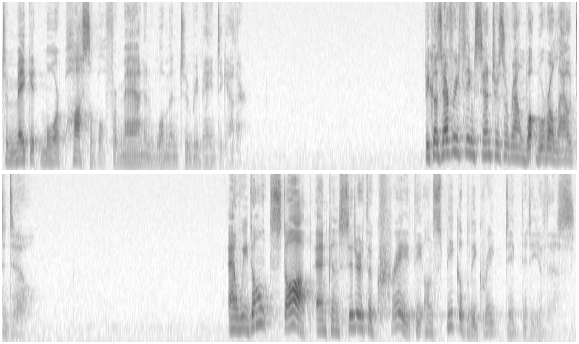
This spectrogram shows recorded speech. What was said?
to make it more possible for man and woman to remain together. Because everything centers around what we're allowed to do. And we don't stop and consider the great, the unspeakably great dignity of this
